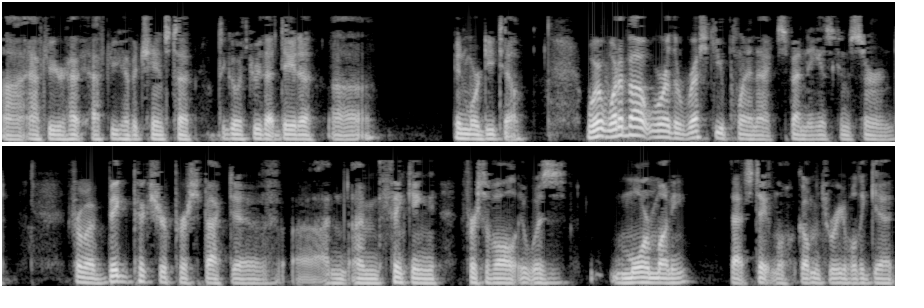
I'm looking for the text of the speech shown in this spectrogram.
uh, after you ha- after you have a chance to to go through that data uh, in more detail. Where what about where the rescue plan act spending is concerned? From a big picture perspective uh, I'm I'm thinking first of all it was more money that state and local governments were able to get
